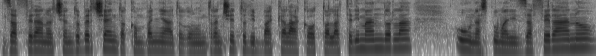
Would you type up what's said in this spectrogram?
zafferano al 100% accompagnato con un trancetto di baccalà cotto al latte di mandorla, una spuma di zafferano,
